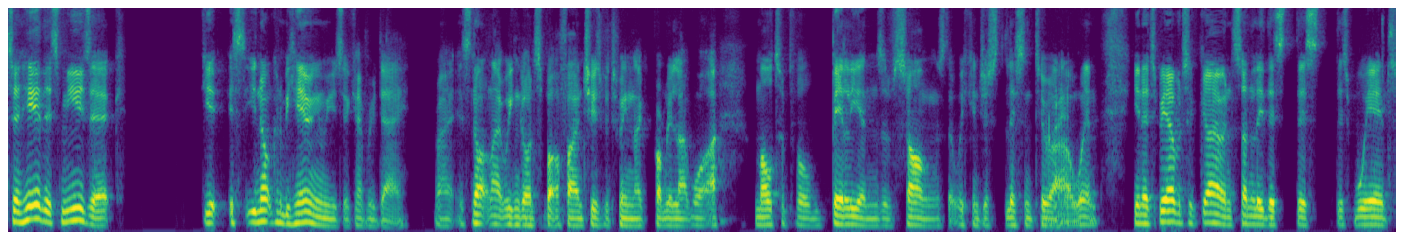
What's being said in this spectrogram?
to hear this music, you, it's, you're not going to be hearing music every day right? It's not like we can go on Spotify and choose between like probably like what uh, multiple billions of songs that we can just listen to at our whim. You know, to be able to go and suddenly this this this weird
